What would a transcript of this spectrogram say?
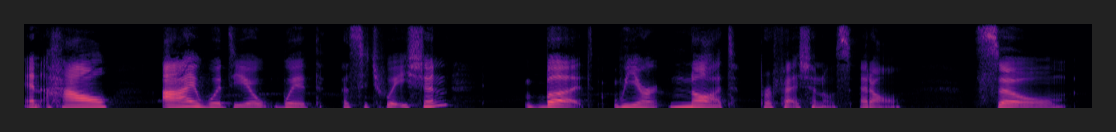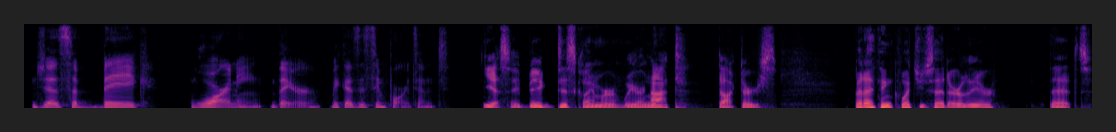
and how I would deal with a situation, but we are not professionals at all. So just a big warning there because it's important. Yes, a big disclaimer we are not doctors. But I think what you said earlier that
